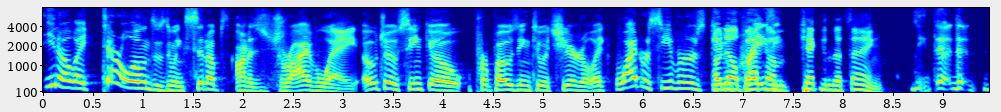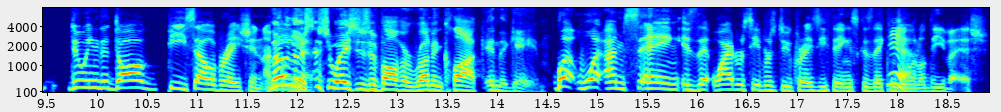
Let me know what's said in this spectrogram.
you know, like Terrell Owens was doing sit-ups on his driveway. Ocho Cinco proposing to a cheerleader. Like wide receivers Odell crazy, Beckham kicking the thing. Doing the dog pee celebration. I None mean, of those situations involve a running clock in the game. But what I'm saying is that wide receivers do crazy things because they can be a little diva-ish.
